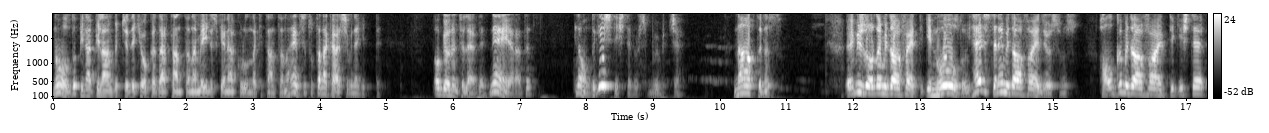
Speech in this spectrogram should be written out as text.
Ne oldu? Plan, plan bütçedeki o kadar tantana, meclis genel kurulundaki tantana hepsi tutana karşıvine gitti. O görüntülerde neye yaradı? Ne oldu? Geçti işte bu bütçe. Ne yaptınız? E biz orada müdafaa ettik. E ne oldu? Her sene müdafaa ediyorsunuz. Halkı müdafaa ettik. İşte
